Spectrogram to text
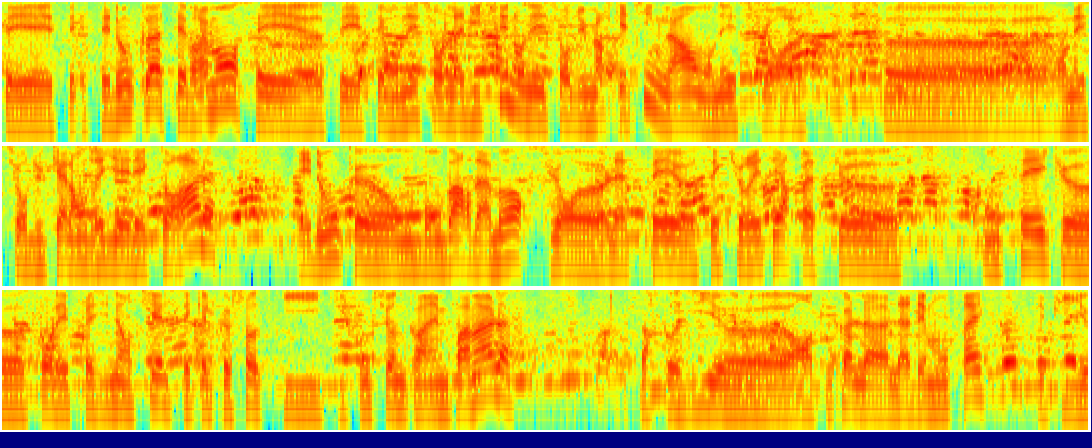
C'est- donc là, c'est vraiment, on est sur de la vitrine, on est sur du marketing, là, on est sur, euh, on est sur du calendrier électoral, et donc euh, on bombarde à mort sur euh, l'aspect sécuritaire parce que on sait que pour les présidentielles, c'est quelque chose qui, fonctionne quand même pas mal. Sarkozy, en tout cas, l'a démontré, et puis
